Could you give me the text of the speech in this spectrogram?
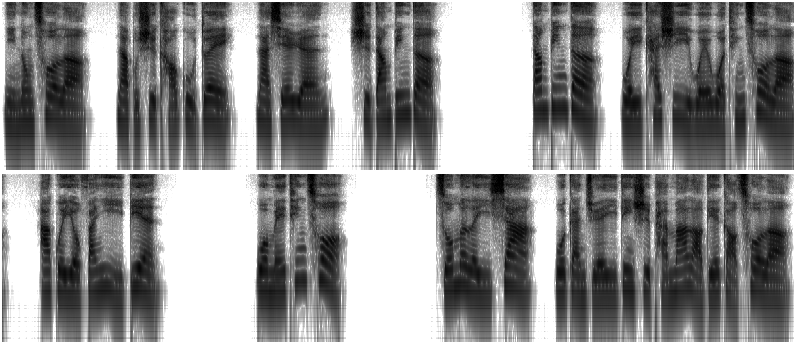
你弄错了，那不是考古队，那些人是当兵的。当兵的，我一开始以为我听错了。阿贵又翻译一遍，我没听错。琢磨了一下，我感觉一定是盘马老爹搞错了。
